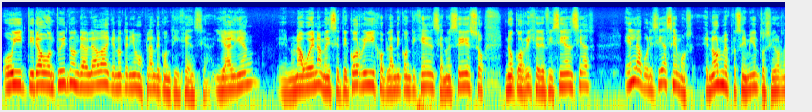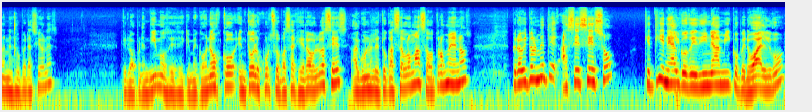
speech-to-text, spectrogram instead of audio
hoy tiraba un tuit donde hablaba de que no teníamos plan de contingencia. Y alguien, en una buena, me dice, te corrijo, plan de contingencia, no es eso, no corrige deficiencias. En la policía hacemos enormes procedimientos y órdenes de operaciones, que lo aprendimos desde que me conozco, en todos los cursos de pasaje de grado lo haces, a algunos le toca hacerlo más, a otros menos, pero habitualmente haces eso que tiene algo de dinámico, pero algo,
